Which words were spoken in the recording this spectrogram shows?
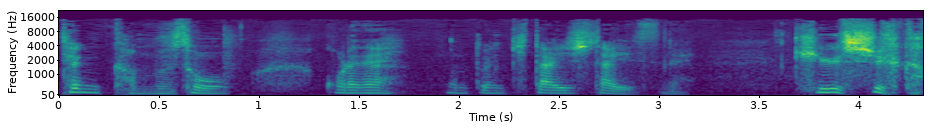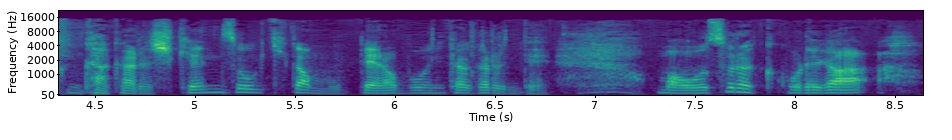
天下無双。これね、本当に期待したいですね。9週間かかるし、建造期間もべらぼうにかかるんで、まあおそらくこれが、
